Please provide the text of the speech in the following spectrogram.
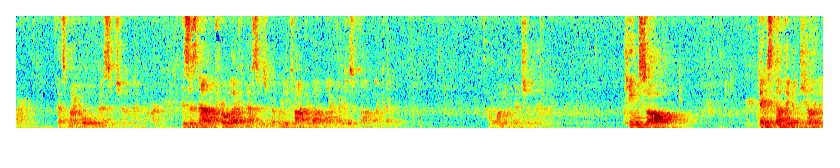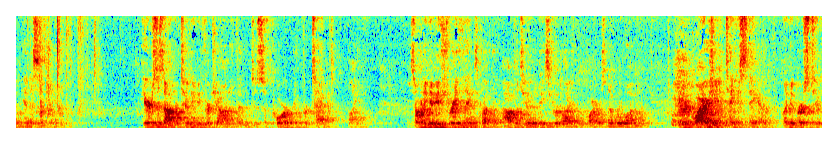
All right. That's my whole message on that part. This is not a pro life message, but when you talk about life, I just felt like I, I want to mention that. King Saul thinks nothing of killing an innocent man. Here's his opportunity for Jonathan to support and protect life. So I want to give you three things about the opportunities for life requires. Number one, it requires you to take a stand. Look at verse 2.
